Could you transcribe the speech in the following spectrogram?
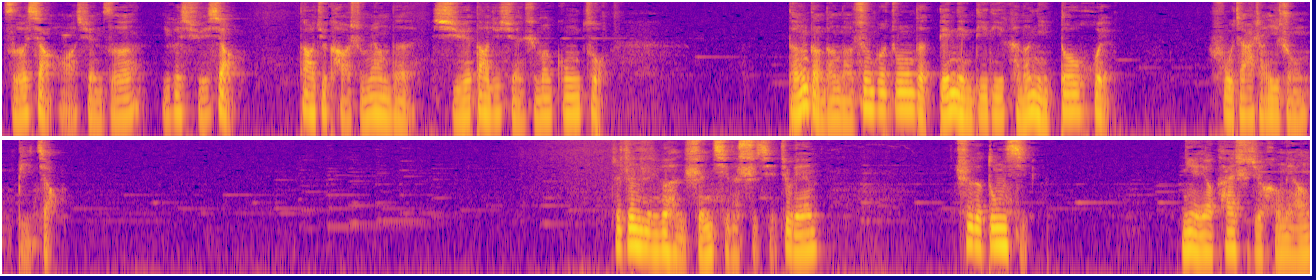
择校啊，选择一个学校，到去考什么样的学，到去选什么工作，等等等等，生活中的点点滴滴，可能你都会附加上一种比较。这真是一个很神奇的事情，就连吃的东西，你也要开始去衡量，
